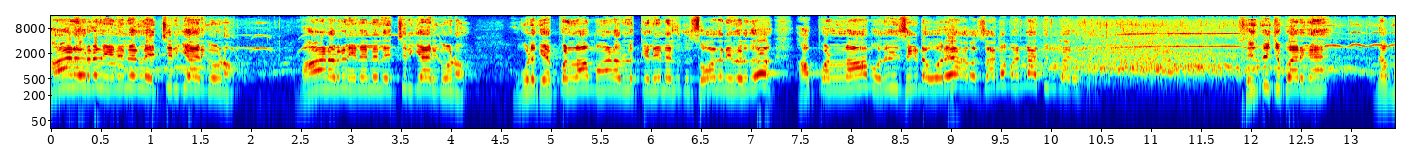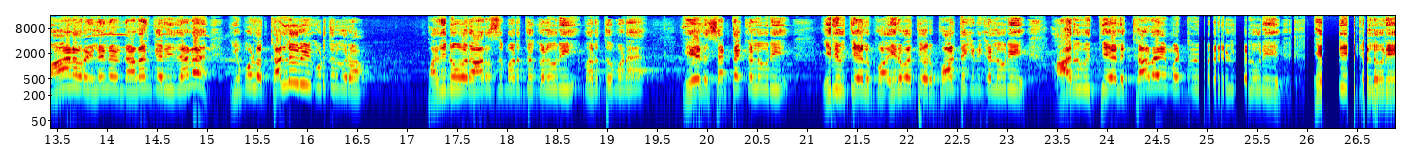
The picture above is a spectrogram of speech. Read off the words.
மாணவர்கள் இளைஞர்கள் எச்சரிக்கையாக இருக்கணும். மாணவர்கள் இளைஞர்கள் எச்சரிக்கையாக இருக்கணும். உங்களுக்கு எப்பெல்லாம் மாணவர்களுக்கு இளைஞர்களுக்கு சோதனை வருதோ அப்பெல்லாம் உதவி செய்கின்ற ஒரே அரசாங்கம் அதிமுக அரசு. சிந்திச்சு பாருங்கள் இந்த மாணவர் இளைஞர் நலன் கருதி தானே இவ்வளவு கல்லூரி கொடுத்துருக்குறோம். பதினோரு அரசு மருத்துவக் கல்லூரி மருத்துவமனை ஏழு சட்டக்கல்லூரி இருபத்தி ஏழு இருபத்தி ஒரு பாலிடெக்னிக் கல்லூரி அறுபத்தி ஏழு கலை மற்றும் கல்லூரி என்ஜி கல்லூரி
